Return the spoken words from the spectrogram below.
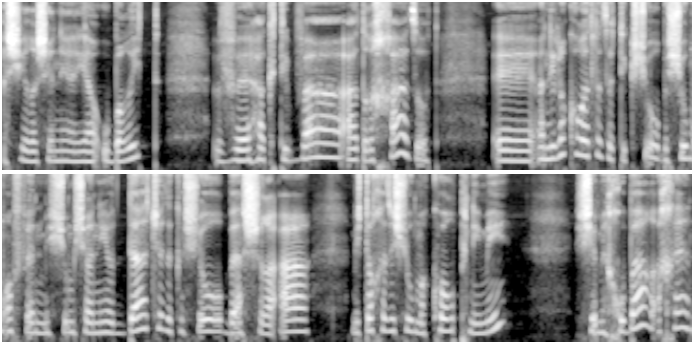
השיר השני היה עוברית, והכתיבה, ההדרכה הזאת, אה, אני לא קוראת לזה תקשור בשום אופן, משום שאני יודעת שזה קשור בהשראה מתוך איזשהו מקור פנימי, שמחובר אכן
